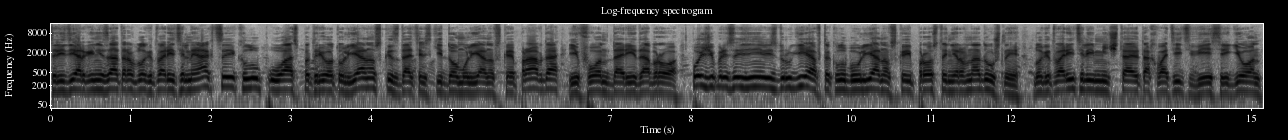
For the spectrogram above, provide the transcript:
Среди организаторов благотворительной акции клуб УАЗ «Патриот Ульяновск», издательский дом «Ульяновская правда» и фонд «Дари добро». Позже присоединились другие автоклубы Ульяновска и просто неравнодушные. Благотворители мечтают охватить весь регион.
